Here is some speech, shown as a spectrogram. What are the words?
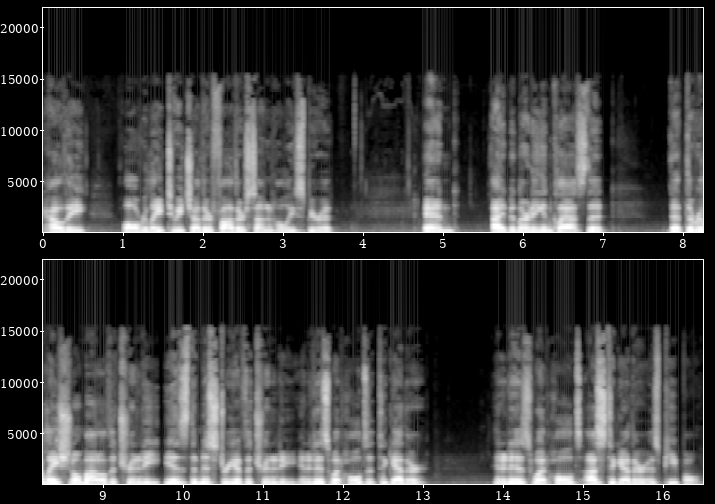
how they all relate to each other Father, Son, and Holy Spirit. And I had been learning in class that that the relational model of the Trinity is the mystery of the Trinity, and it is what holds it together, and it is what holds us together as people.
